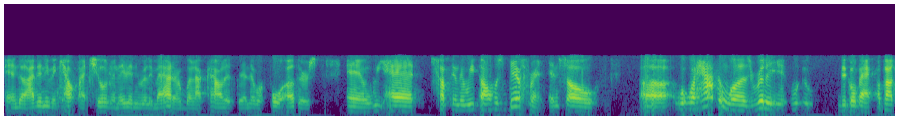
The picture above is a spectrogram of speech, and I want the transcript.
and uh, I didn't even count my children; they didn't really matter, but I counted, and there were four others, and we had something that we thought was different, and so uh, what, what happened was really to go back about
